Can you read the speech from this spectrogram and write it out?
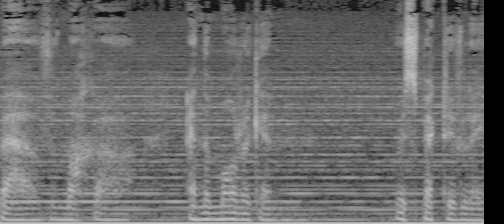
Badb, Macha, and the Morrigan, respectively.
